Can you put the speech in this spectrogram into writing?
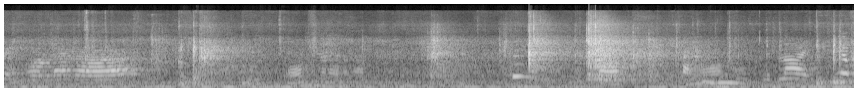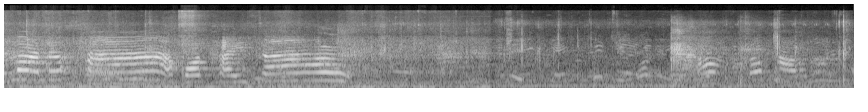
หนึ่งคนนะครับพร้อมนะครับเรียบร้อยเรียบร้อยแล้วค่ะปลอดภัยเจ้าเอารถเผาแล้วด้วย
